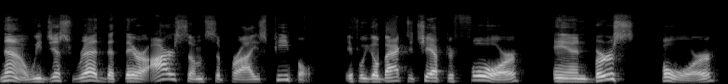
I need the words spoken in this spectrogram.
Now, we just read that there are some surprised people. If we go back to chapter 4, and verse 4,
